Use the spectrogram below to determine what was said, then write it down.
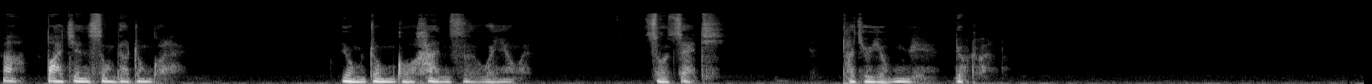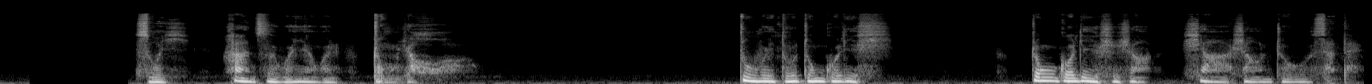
啊，把经送到中国来，用中国汉字文言文。做载体，它就永远流传了。所以汉字文言文重要啊！诸位读中国历史，中国历史上夏商周三代，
